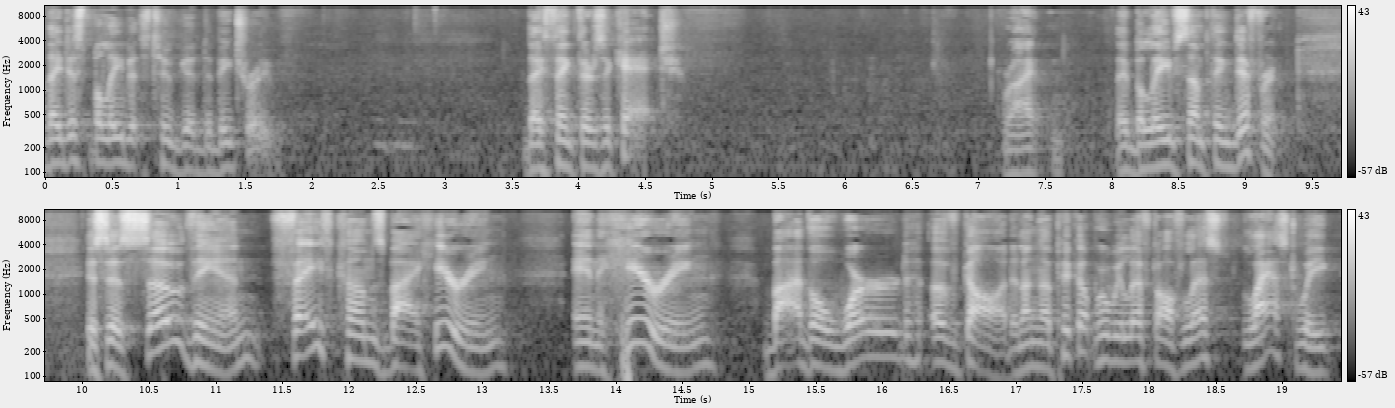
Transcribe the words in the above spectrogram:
they just believe it's too good to be true. They think there's a catch. Right? They believe something different. It says, So then, faith comes by hearing, and hearing by the word of God. And I'm going to pick up where we left off last, last week.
